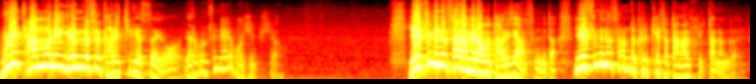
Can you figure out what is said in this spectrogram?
왜 자문에 이런 것을 가르치겠어요? 여러분 생각해 보십시오. 예수 믿는 사람이라고 다르지 않습니다. 예수 믿는 사람도 그렇게 해서 당할 수 있다는 거예요.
